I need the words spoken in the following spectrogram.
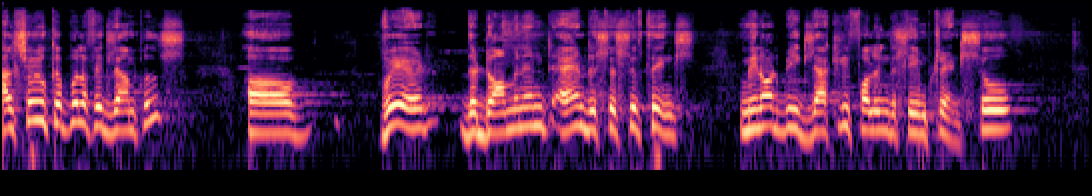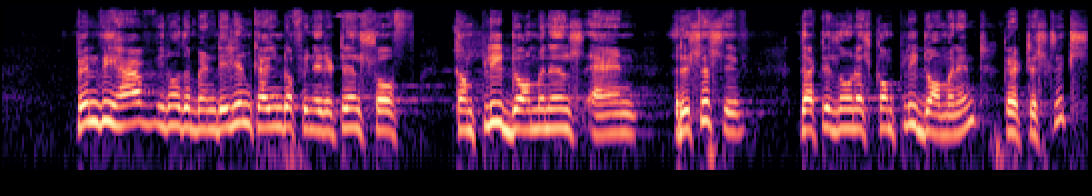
I'll show you a couple of examples uh, where the dominant and recessive things may not be exactly following the same trend. So when we have you know the Mendelian kind of inheritance of complete dominance and recessive that is known as complete dominant characteristics.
